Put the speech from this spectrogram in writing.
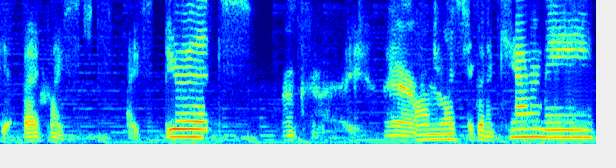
Get back my my spirit. Okay. There. Unless you're gonna counter me.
